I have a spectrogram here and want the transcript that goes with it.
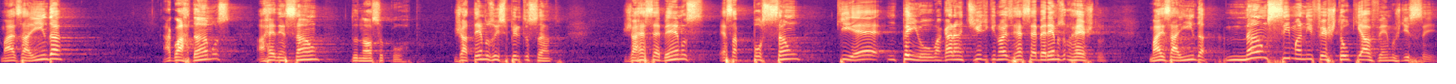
mas ainda aguardamos a redenção do nosso corpo. Já temos o Espírito Santo, já recebemos essa poção que é um penhor, uma garantia de que nós receberemos o resto, mas ainda não se manifestou o que havemos de ser.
